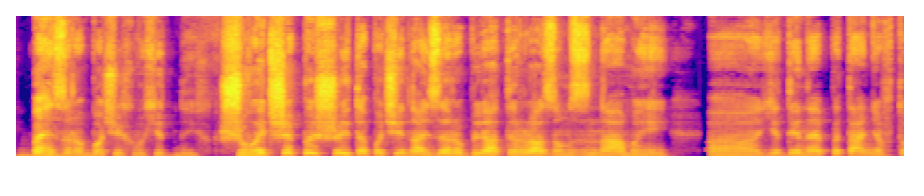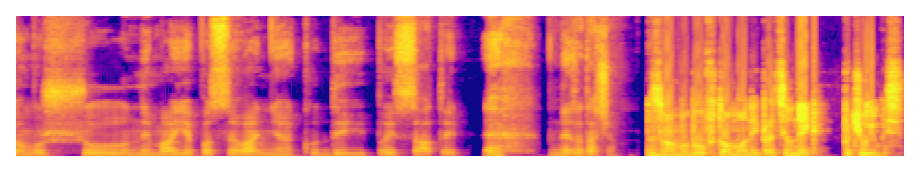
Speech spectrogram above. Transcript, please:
без робочих вихідних. Швидше пиши та починай заробляти разом з нами. А, єдине питання в тому, що немає посилання, куди писати. Ех, незадача. З вами був втомлений працівник. Почуємось.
